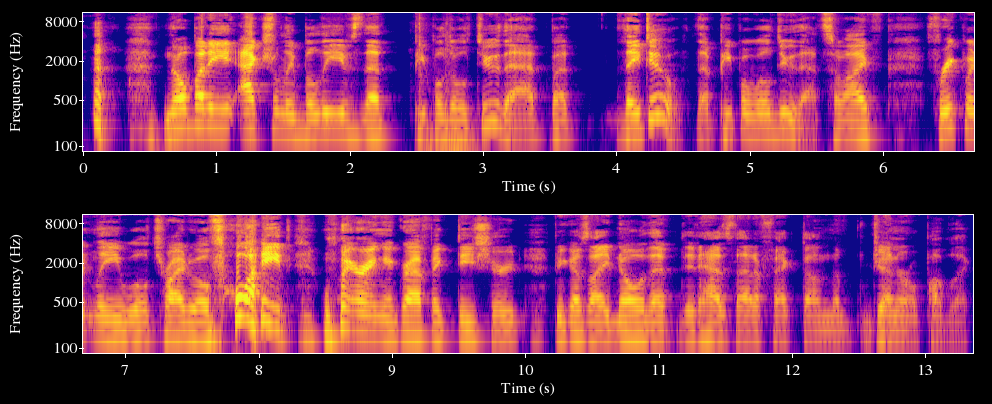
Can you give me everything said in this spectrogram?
nobody actually believes that people will do that but they do that people will do that. So i frequently will try to avoid wearing a graphic t-shirt because i know that it has that effect on the general public.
